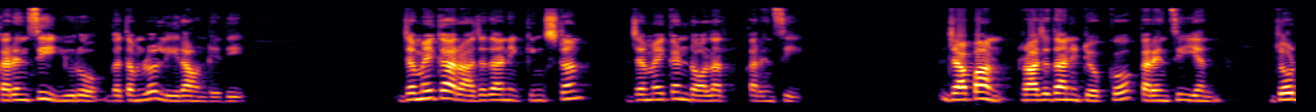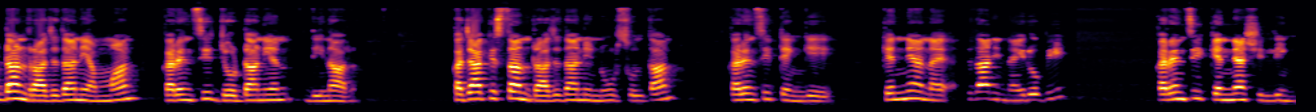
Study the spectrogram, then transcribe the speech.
కరెన్సీ యూరో గతంలో లీరా ఉండేది. జమైకా రాజధాని Kingston Jamaican dollar currency. Japan రాజధాని టోక్కో కరెన్సీ ఎన్. జోర్డాన్ రాజధాని Amman currency Jordanian dinar. Kazakhstan రాజధాని Nur Sultan currency tenge. Kenya నై రాజధాని Nairobi currency Kenya shilling.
